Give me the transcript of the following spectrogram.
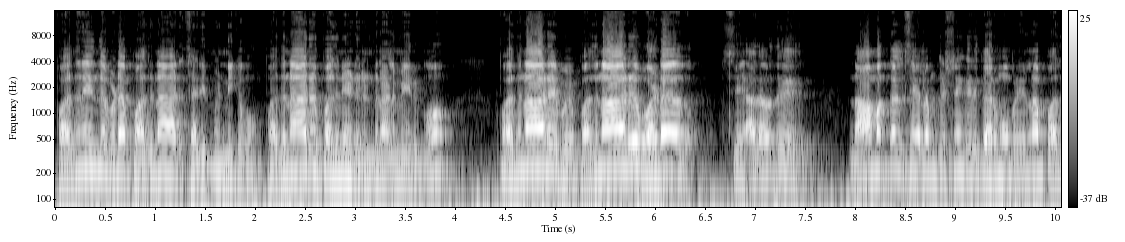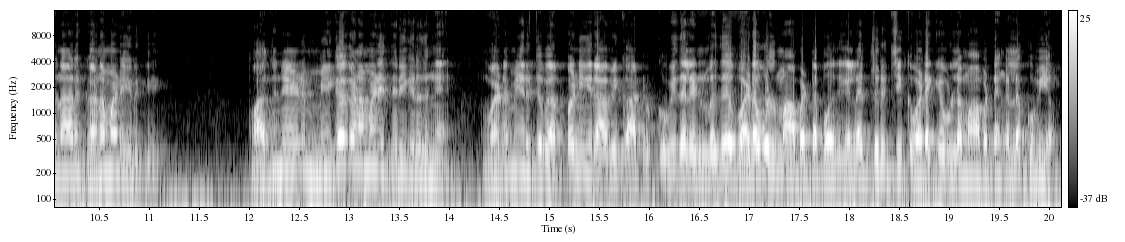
பதினைந்தை விட பதினாறு சரி மன்னிக்கவும் பதினாறு பதினேழு ரெண்டு நாளுமே இருக்கும். பதினாறு பதினாறு வட சே- அதாவது நாமக்கல் சேலம் கிருஷ்ணகிரி தருமபுரியெல்லாம் பதினாறு கனமழை இருக்குது பதினேழு மிக கனமழை தெரிகிறதுங்க. வடமேற்கு வெப்ப நீராவி காற்று குவிதல் என்பது வட மாவட்ட பகுதிகளில் திருச்சிக்கு வடக்கே உள்ள மாவட்டங்களில் குவியும்.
